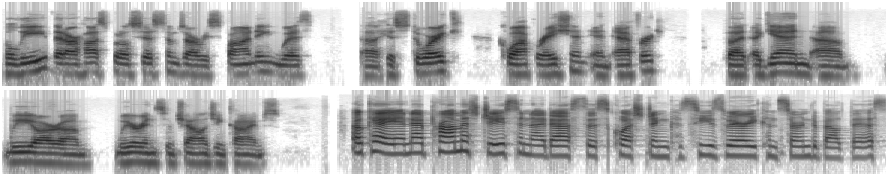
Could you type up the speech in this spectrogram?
believe that our hospital systems are responding with historic cooperation and effort, but again, um, we are um, we are in some challenging times. Okay, and I promised Jason I'd ask this question because he's very concerned about this.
